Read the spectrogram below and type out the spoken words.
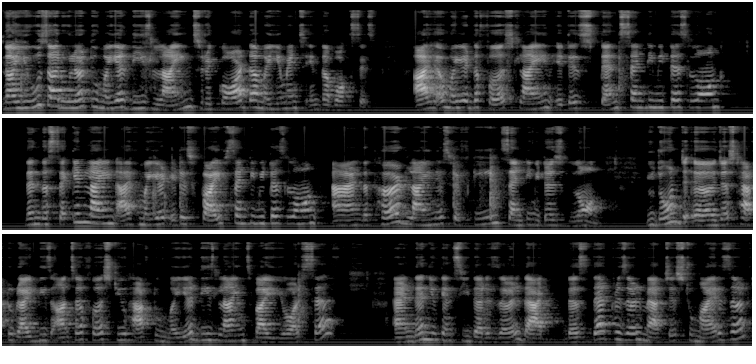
now use a ruler to measure these lines. Record the measurements in the boxes. I have measured the first line. It is 10 centimeters long. Then the second line I have measured it is 5 centimeters long and the third line is 15 centimeters long. You don't uh, just have to write these answer first. You have to measure these lines by yourself. And then you can see the result that does that result matches to my result?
